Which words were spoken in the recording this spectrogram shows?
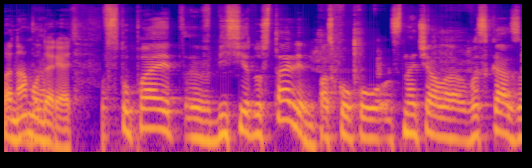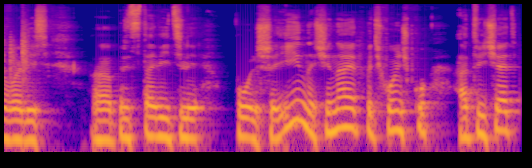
по нам да. ударять. Вступает в беседу Сталин, поскольку сначала высказывались представители Польши и начинает потихонечку отвечать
